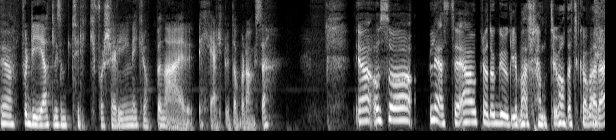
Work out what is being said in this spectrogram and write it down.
Ja. Fordi at liksom, trykkforskjellen i kroppen er helt ute av balanse. Ja, og så leste jeg, har jo prøvd å google meg frem til hva dette kan være.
